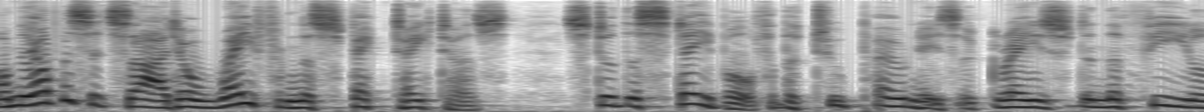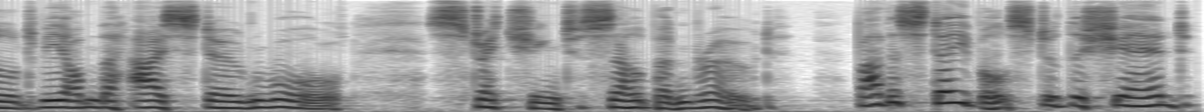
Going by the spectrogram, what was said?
On the opposite side, away from the spectators, stood the stable for the two ponies that grazed in the field beyond the high stone wall, stretching to Selborne Road. By the stable stood the shed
